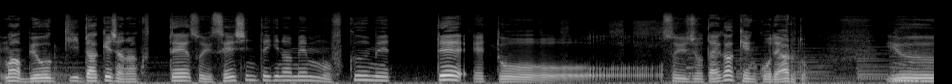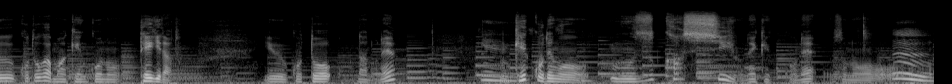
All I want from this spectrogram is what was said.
うんまあ病気だけじゃなくてそういう精神的な面も含めてえっとそういう状態が健康であるということが、まあ健康の定義だということなのね、ええ結構でも難しいよね結構ね。その、うん。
